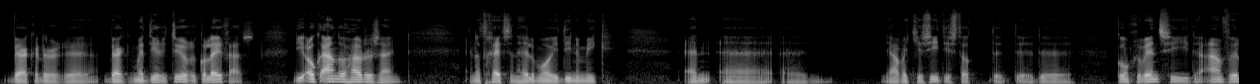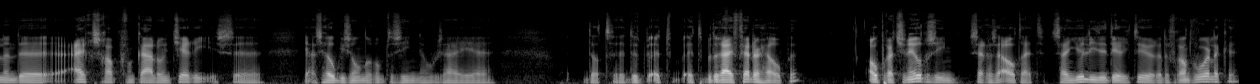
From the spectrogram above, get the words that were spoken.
werken er, werk ik met directeuren, collega's die ook aandeelhouder zijn. En dat geeft een hele mooie dynamiek. En ja, wat je ziet is dat de, de, de congruentie, de aanvullende eigenschappen van Carlo en Thierry is, uh, ja, is heel bijzonder om te zien hoe zij uh, dat, uh, het, het bedrijf verder helpen. Operationeel gezien, zeggen ze altijd, zijn jullie de directeuren de verantwoordelijke.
